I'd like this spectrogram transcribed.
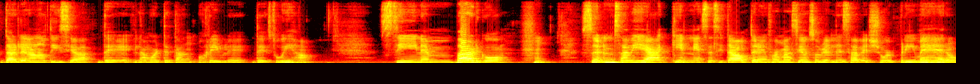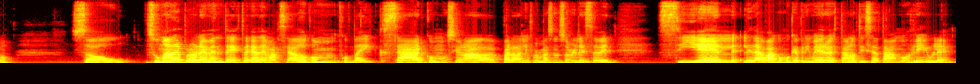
darle la noticia de la muerte tan horrible de su hija. Sin embargo, Sutton sabía que necesitaba obtener información sobre Elizabeth Shore primero. So, su madre probablemente estaría demasiado conmocionada para dar información sobre Elizabeth si él le daba como que primero esta noticia tan horrible.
